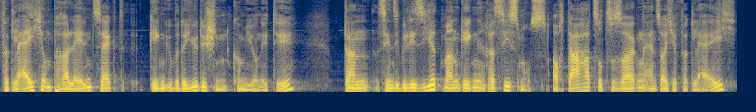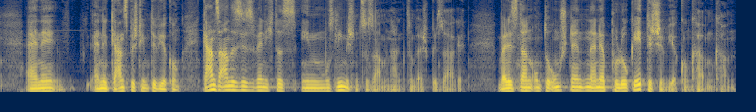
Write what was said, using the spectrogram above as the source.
Vergleiche und Parallelen zeigt gegenüber der jüdischen Community, dann sensibilisiert man gegen Rassismus. Auch da hat sozusagen ein solcher Vergleich eine, eine ganz bestimmte Wirkung. Ganz anders ist es, wenn ich das im muslimischen Zusammenhang zum Beispiel sage, weil es dann unter Umständen eine apologetische Wirkung haben kann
